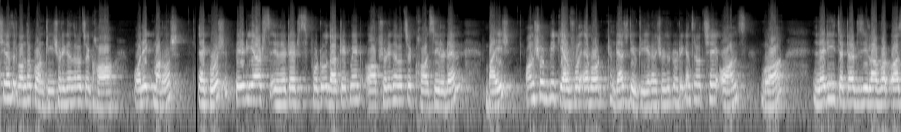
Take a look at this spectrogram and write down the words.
সিরাজের গ্রন্থ কোনটি? সঠিক অ্যান্সার হচ্ছে ঘ, অলিক মানুষ। একুশ পেরিয়ার্স related photo the treatment of সঠিক হচ্ছে খ চিলড্রেন বাইশ one should be careful about dash duty এখানে সঠিক অ্যান্সার হচ্ছে অনস গ lady Chatterley lover was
